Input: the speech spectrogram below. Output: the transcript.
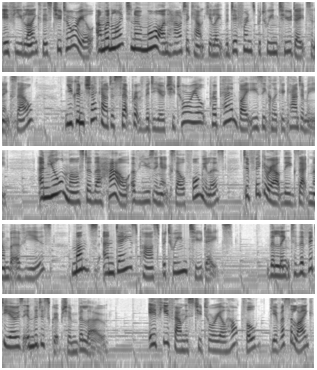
If you like this tutorial and would like to know more on how to calculate the difference between two dates in Excel, you can check out a separate video tutorial prepared by EasyClick Academy, and you'll master the how of using Excel formulas to figure out the exact number of years, months and days passed between two dates. The link to the video is in the description below. If you found this tutorial helpful, give us a like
